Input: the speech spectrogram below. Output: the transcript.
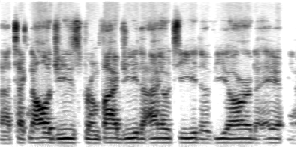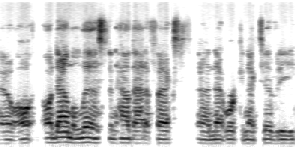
uh, technologies from 5G to IoT to VR to, you know, all, on down the list and how that affects uh, network connectivity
